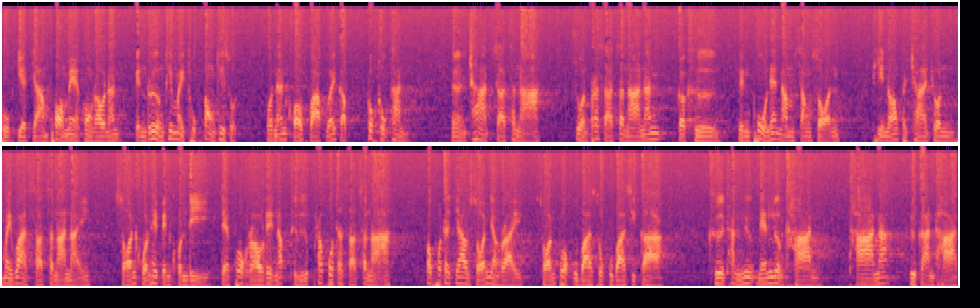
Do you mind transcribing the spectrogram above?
ถูกเหยียดหยามพ่อแม่ของเรานั้น เป็นเรื่องที่ไม่ถูกต้องที่สุด เพราะนั้นขอฝากไว้กับทุกๆทท่านชาติศาสนา ส่วนพระศาสนานั้นก็คือ เป็นผู้แนะนำสั่งสอน พี่น้องประชาชนไม่ว่าศาสนาไหน สอนคนให้เป็นคนดี แต่พวกเราได้นับถือพระพุทธศาสนา พระพุทธเจ้าสอนอย่างไร สอนพวกอุบาสกอุบาสิกา คือท่านเน้นเรื่องทาน ทานะคือการทาน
